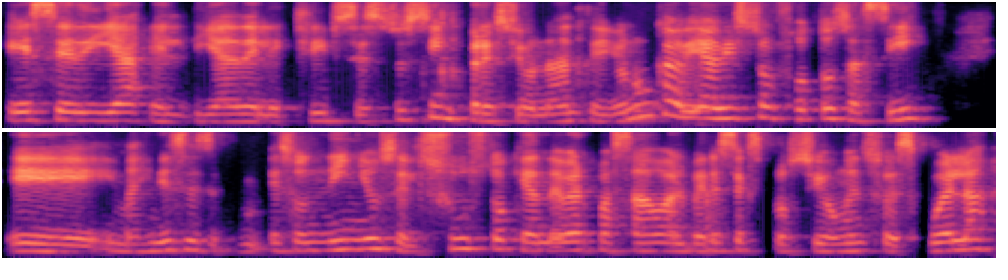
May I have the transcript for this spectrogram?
ese día, el día del eclipse. Esto es impresionante. Yo nunca había visto fotos así. Eh, imagínense esos niños, el susto que han de haber pasado al ver esa explosión en su escuela.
